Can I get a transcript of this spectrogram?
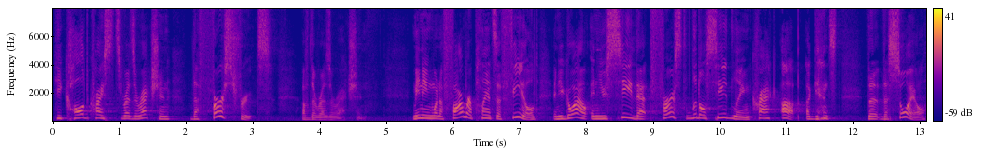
He called Christ's resurrection the first fruits of the resurrection. Meaning, when a farmer plants a field and you go out and you see that first little seedling crack up against the, the soil,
